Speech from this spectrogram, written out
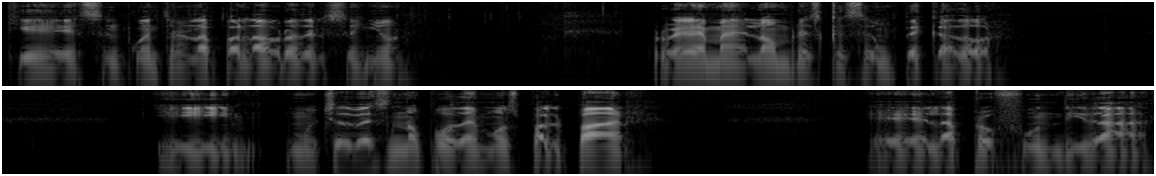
que se encuentra en la palabra del Señor. El problema del hombre es que es un pecador. Y muchas veces no podemos palpar eh, la profundidad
